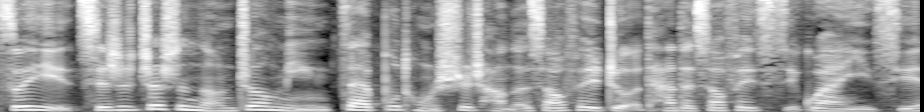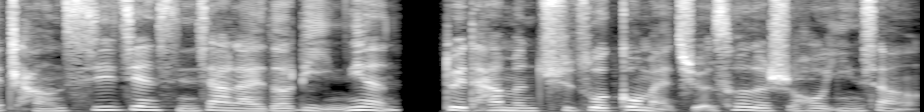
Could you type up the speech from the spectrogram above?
所以其实这是能证明在不同市场的消费者他的消费习惯以及长期践行下来的理念，对他们去做购买决策的时候影响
